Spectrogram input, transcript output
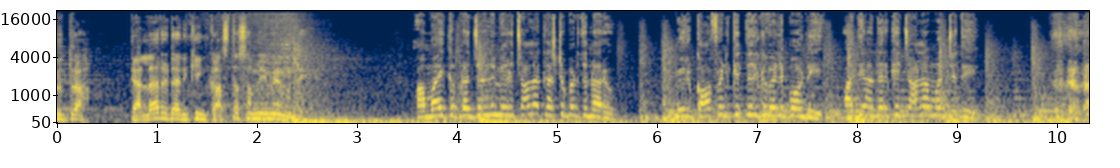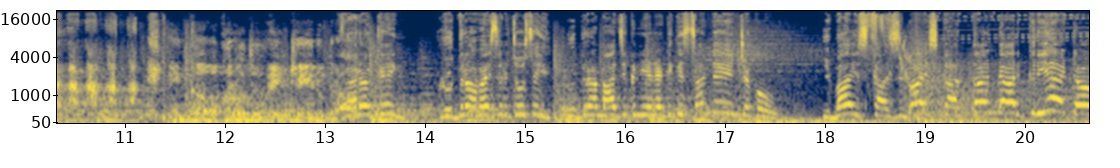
రుద్ర తెల్లారడానికి ఇంకాస్త సమయమే ఉంది. అమాయక ప్రజల్ని మీరు చాలా కష్టపెడుతున్నారు. మీరు కాఫీన్కి తిరిగి వెళ్ళిపోండి. అది అందరికీ చాలా మంచిది. ఇంకా ఒక రోజు వెయిట్ చేయి రుద్ర. ఫెరో కింగ్ రుద్ర వయసును చూసి రుద్ర మ్యాజిక్ని అన్నిటికీ సందేహించకు. ఇబాయిస్కా జిబాయిస్కా థండర్ క్రియేటో!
